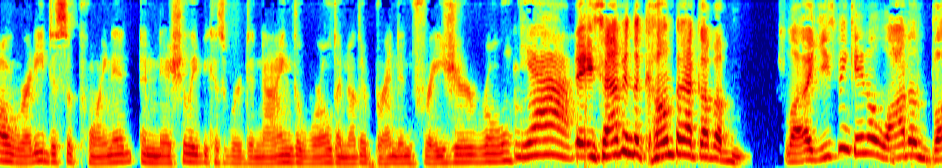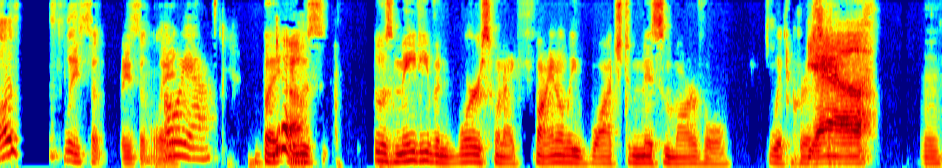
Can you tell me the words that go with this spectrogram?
already disappointed initially because we're denying the world another Brendan Fraser role. Yeah. Yeah, he's having the comeback of a like he's been getting a lot of buzz recent recently. Oh yeah. But Yeah. it was it was made even worse when I finally watched Miss Marvel with Chris. Yeah. because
